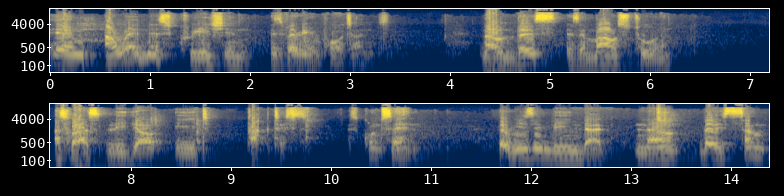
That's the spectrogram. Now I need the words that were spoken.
Um, awareness creation is very important. Now, this is a milestone as far as legal aid practice is concerned. The reason being that now there is some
